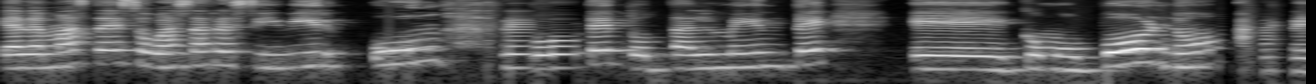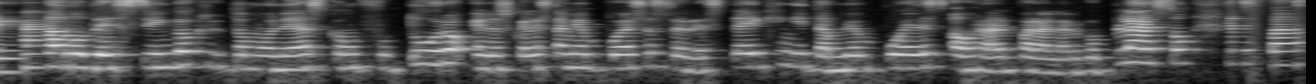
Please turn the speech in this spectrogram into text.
y además de eso vas a recibir un rebote totalmente eh, como bono agregado de cinco criptomonedas con futuro, en los cuales también puedes hacer staking y también puedes ahorrar para largo plazo. Es más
